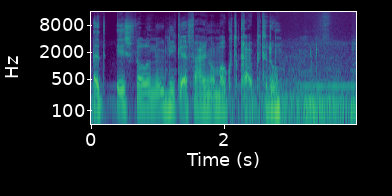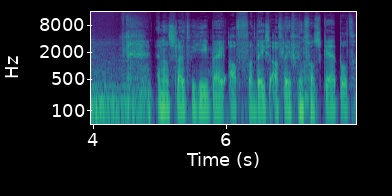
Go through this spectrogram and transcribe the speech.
het is wel een unieke ervaring om ook het kruipen te doen. En dan sluiten we hierbij af van deze aflevering van Scarepot.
